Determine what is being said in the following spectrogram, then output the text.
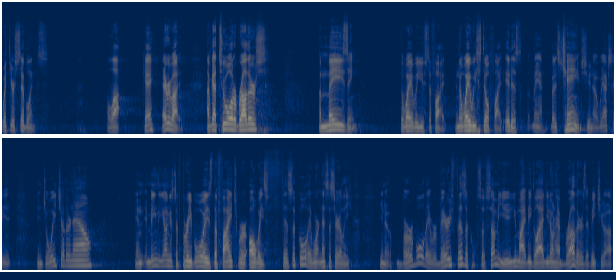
with your siblings? A lot, okay? Everybody. I've got two older brothers. Amazing the way we used to fight and the way we still fight. It is, man, but it's changed, you know. We actually enjoy each other now. And, and being the youngest of three boys, the fights were always physical. They weren't necessarily, you know, verbal. They were very physical. So some of you, you might be glad you don't have brothers that beat you up.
